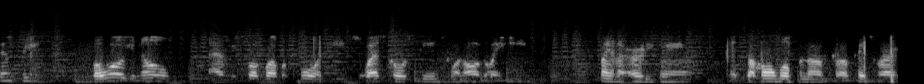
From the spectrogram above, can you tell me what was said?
Cincy, but well, you know, as we spoke about before, these West Coast teams going all the way east, playing an early game. It's the home opener for Pittsburgh.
